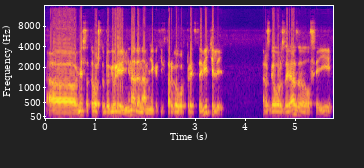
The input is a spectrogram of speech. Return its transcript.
э, вместо того, чтобы говорили, не надо нам никаких торговых представителей, разговор завязывался, и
